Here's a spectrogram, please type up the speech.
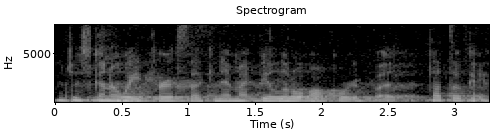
We're just going to wait for a second. It might be a little awkward, but that's okay.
